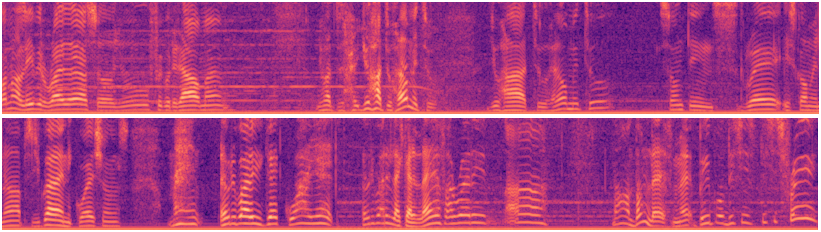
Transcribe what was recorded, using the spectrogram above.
I'm gonna leave it right there. So you figure it out, man. You had to you had to help me too. You had to help me too. Something's great is coming up. So you got any questions, man? Everybody get quiet. Everybody like I left already. Nah, no, don't leave, man. People, this is this is free.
